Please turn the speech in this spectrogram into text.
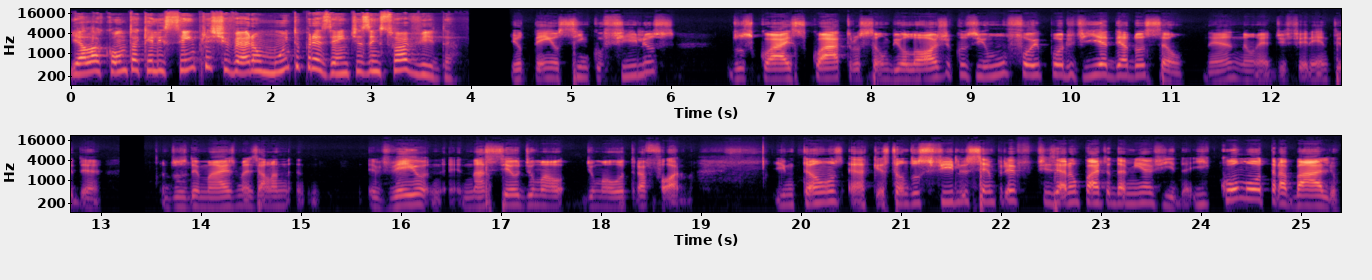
e ela conta que eles sempre estiveram muito presentes em sua vida. Eu tenho cinco filhos, dos quais quatro são biológicos e um foi por via de adoção, né? Não é diferente de, dos demais, mas ela veio, nasceu de uma, de uma outra forma. Então, a questão dos filhos sempre fizeram parte da minha vida. E como o trabalho,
